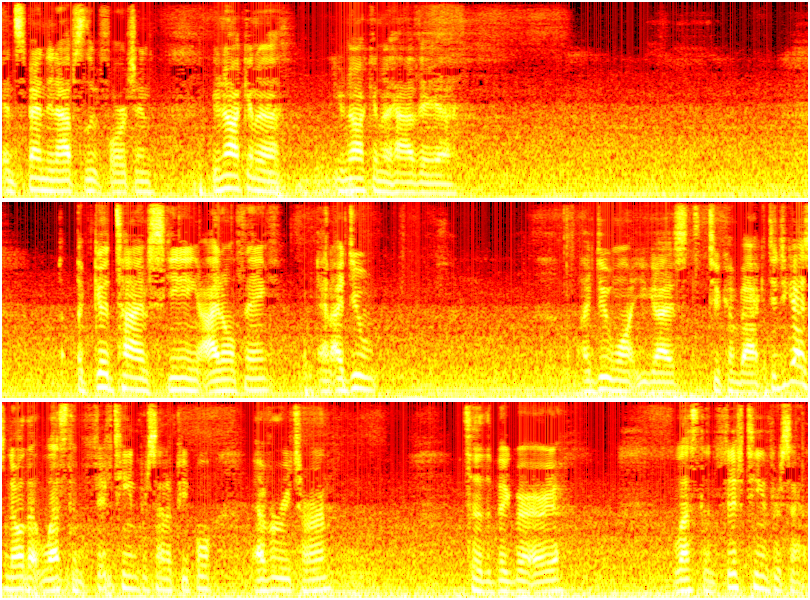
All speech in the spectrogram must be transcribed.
and spend an absolute fortune, you're not gonna you're not gonna have a. Uh, a good time skiing, I don't think. And I do I do want you guys to come back. Did you guys know that less than 15% of people ever return to the Big Bear area? Less than 15%.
